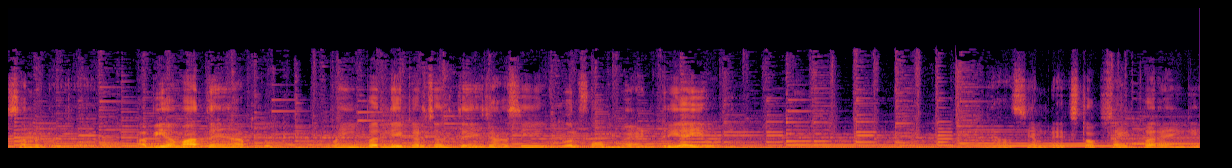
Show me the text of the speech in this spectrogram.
सबमिट हो जाएगा। अभी हम आते हैं आपको, वहीं पर लेकर चलते हैं जहाँ से ये गूगल फॉर्म में एंट्री आई होगी। यहाँ से हम डेस्कटॉप साइट पर आएँगे।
